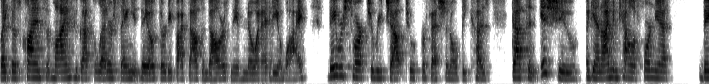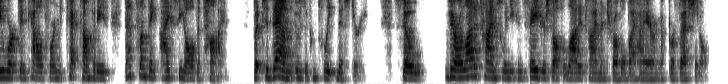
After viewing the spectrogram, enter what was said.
like those clients of mine who got the letter saying they owe $35,000 and they have no idea why, they were smart to reach out to a professional because that's an issue. Again, I'm in California. They worked in California tech companies. That's something I see all the time. But to them, it was a complete mystery. So there are a lot of times when you can save yourself a lot of time and trouble by hiring a professional.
